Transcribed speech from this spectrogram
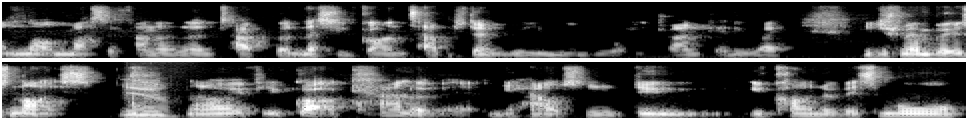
I'm not a massive fan of Untappd, but unless you've got Untappd, you don't really remember what you drank anyway. You just remember it was nice. Yeah. Now, if you've got a can of it in your house and you do, you kind of, it's more,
